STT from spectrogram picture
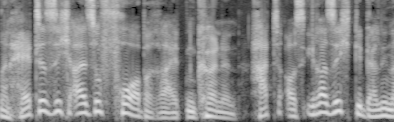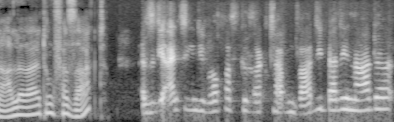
Man hätte sich also vorbereiten können. Hat aus Ihrer Sicht die Berlinale Leitung versagt? Also die einzigen, die überhaupt was gesagt haben, war die Berlinale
